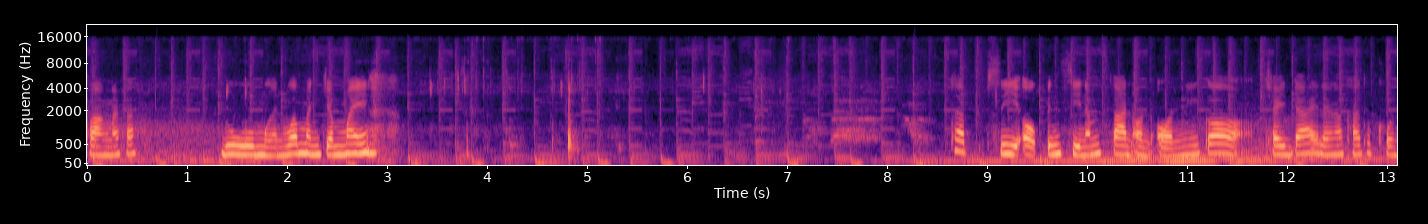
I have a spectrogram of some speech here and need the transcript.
พังๆนะคะ ดูเหมือนว่ามันจะไหม้ถ้าสีออกเป็นสีน้ำตาลอ่อนๆนี่ก็ใช้ได้แล้วนะคะทุกคน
